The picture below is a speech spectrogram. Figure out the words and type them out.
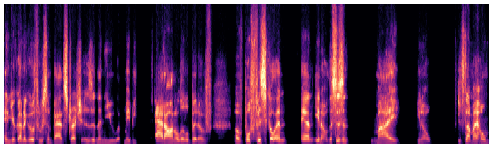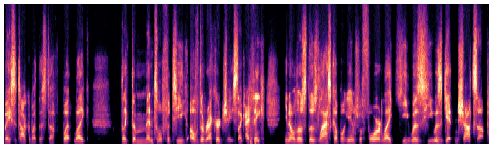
and you're going to go through some bad stretches and then you maybe add on a little bit of of both physical and and you know this isn't my you know it's not my home base to talk about this stuff but like like the mental fatigue of the record chase like i think you know those those last couple of games before like he was he was getting shots up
